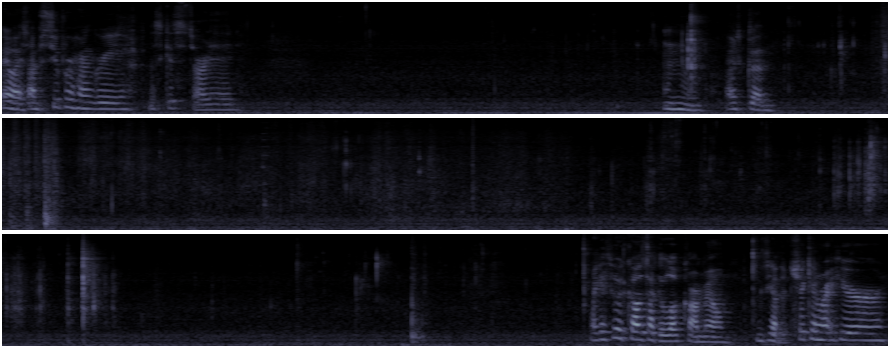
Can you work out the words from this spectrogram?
anyways, I'm super hungry. Let's get started. Mmm, that's good. I guess we would call this like a low carb meal. You have the chicken right here.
